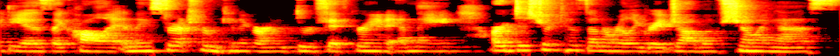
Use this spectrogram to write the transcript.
ideas they call it and they stretch from kindergarten through fifth grade and they our district has done a really great job of showing us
